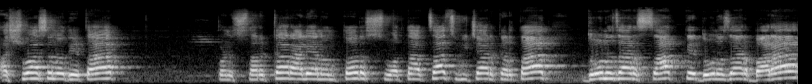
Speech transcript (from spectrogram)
आश्वासनं देतात पण सरकार आल्यानंतर स्वतःचाच विचार करतात. दोन हजार सात ते दोन हजार बारा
